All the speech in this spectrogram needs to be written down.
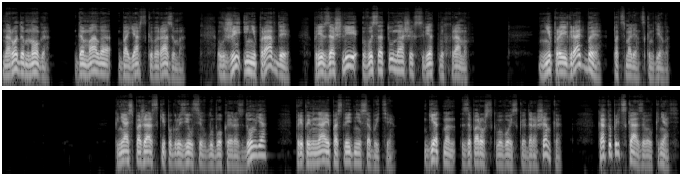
народа много, да мало боярского разума, лжи и неправды превзошли высоту наших светлых храмов. Не проиграть бы под Смоленском дело. Князь Пожарский погрузился в глубокое раздумье, припоминая последние события. Гетман запорожского войска Дорошенко, как и предсказывал князь,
